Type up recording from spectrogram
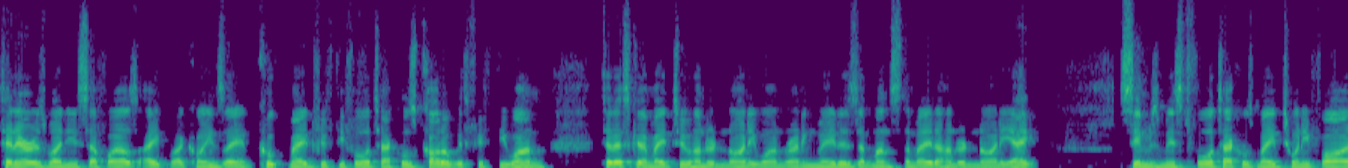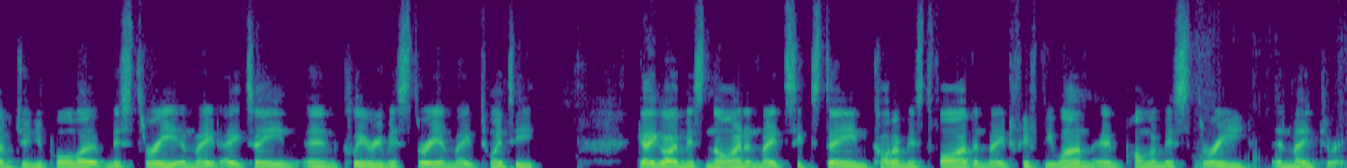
10 errors by new south wales eight by queensland. Cook made 54 tackles cotter with 51 tedesco made 291 running meters and munster made 198 sims missed four tackles made 25 junior paulo missed three and made 18 and cleary missed three and made 20 Gagai missed nine and made 16. Cotter missed five and made 51. And Ponga missed three and made three.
